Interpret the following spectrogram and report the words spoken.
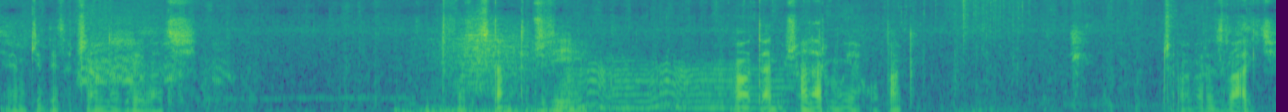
Nie wiem kiedy zacząłem nagrywać. Otworzyć tamte drzwi. O, ten już alarmuje chłopak. Trzeba go rozwalić.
